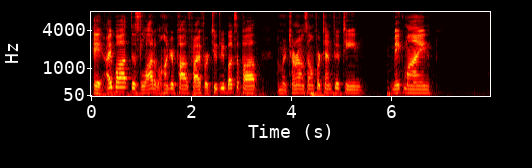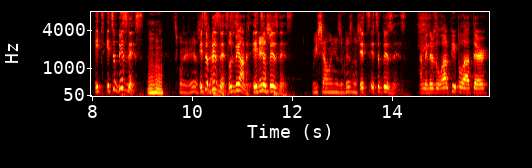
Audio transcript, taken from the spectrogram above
"Hey, I bought this lot of 100 pops probably for 2 3 bucks a pop. I'm going to turn around and sell them for 10 15, make mine." It's it's a business. Mm-hmm. That's what it is. It's a business. Let's be honest. It It's a business. Reselling is a business. It's it's a business. I mean, there's a lot of people out there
